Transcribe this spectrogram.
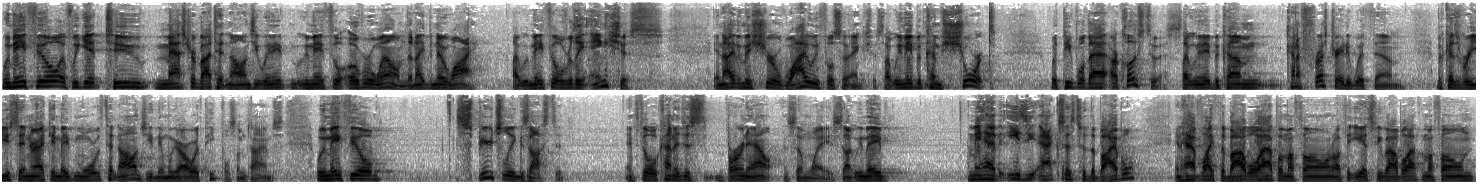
We may feel if we get too mastered by technology, we may, we may feel overwhelmed and not even know why. Like we may feel really anxious and not even be sure why we feel so anxious. Like we may become short with people that are close to us. Like we may become kind of frustrated with them because we're used to interacting maybe more with technology than we are with people sometimes. We may feel spiritually exhausted and feel kind of just burnt out in some ways. Like we may, may have easy access to the Bible and have like the Bible app on my phone or the ESV Bible app on my phone,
